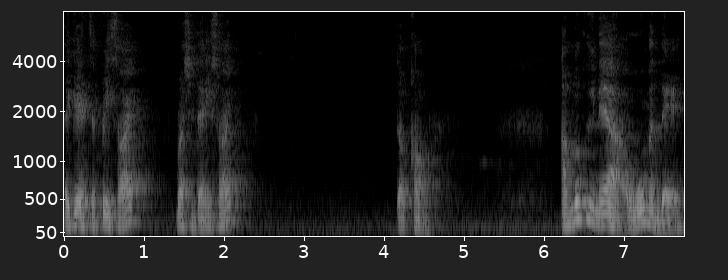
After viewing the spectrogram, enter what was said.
Again, it's a free site, Russian dating site. .com. I'm looking now a woman there.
